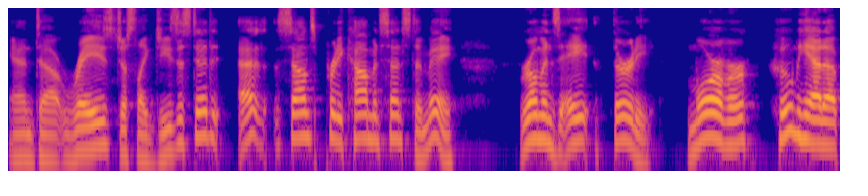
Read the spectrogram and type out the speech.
and uh, raised just like Jesus did. That sounds pretty common sense to me. Romans 8:30. Moreover, whom he had a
